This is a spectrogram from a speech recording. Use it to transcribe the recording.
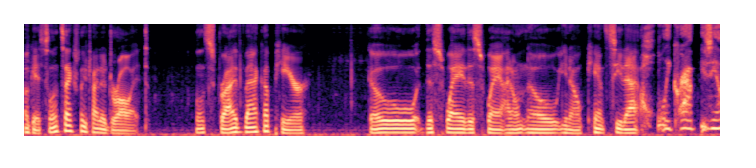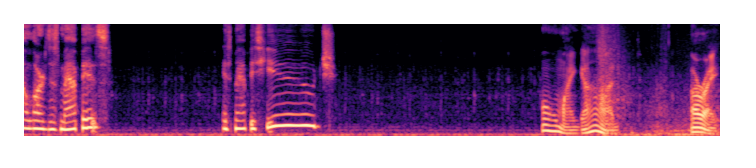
Okay, so let's actually try to draw it. Let's drive back up here. Go this way, this way. I don't know, you know, can't see that. Holy crap, you see how large this map is? This map is huge. Oh my god. All right.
